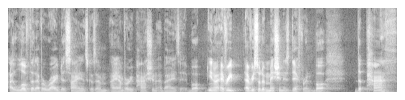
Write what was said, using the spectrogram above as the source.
I love that I've arrived at science because I'm I am very passionate about it. But you know, every every sort of mission is different. But the path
